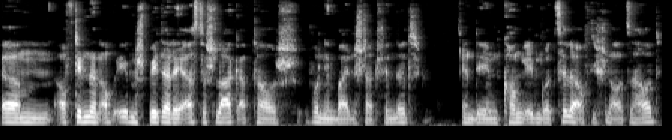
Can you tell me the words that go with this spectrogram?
ähm, auf dem dann auch eben später der erste Schlagabtausch von den beiden stattfindet, in dem Kong eben Godzilla auf die Schnauze haut.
